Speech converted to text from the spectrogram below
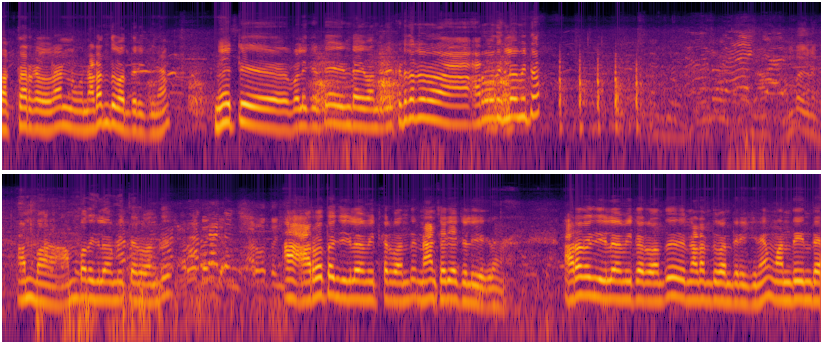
பக்தர்கள்லாம் நடந்து வந்திருக்கணும் நேற்று வழிகட்டு இண்டை வந்து கிட்டத்தட்ட ஒரு அறுபது கிலோமீட்டர்? ஆமாம் ஐம்பது கிலோமீட்டர் வந்து ஆ அறுபத்தஞ்சு கிலோமீட்டர் வந்து நான் சரியாக சொல்லியிருக்கிறேன். அறுபத்தஞ்சு கிலோமீட்டர் வந்து நடந்து வந்திருக்கிறேன். வந்து இந்த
